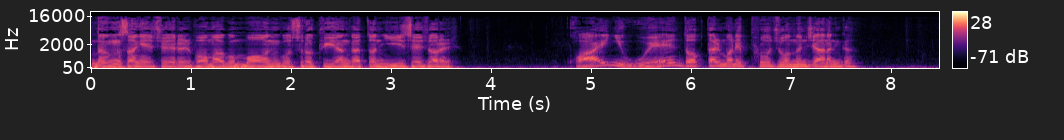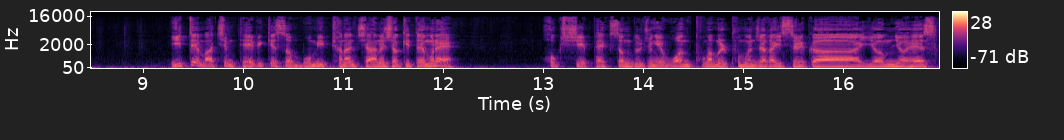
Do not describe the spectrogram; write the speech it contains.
능상의 죄를 범하고 먼 곳으로 귀양 갔던 이세좌를 과인이 왜 넉 달 만에 풀어주었는지 아는가? 이때 마침 대비께서 몸이 편안치 않으셨기 때문에 혹시 백성들 중에 원통함을 품은 자가 있을까 염려해서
